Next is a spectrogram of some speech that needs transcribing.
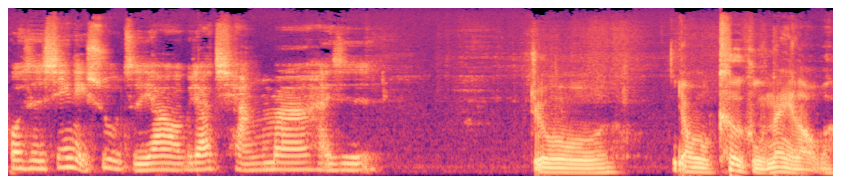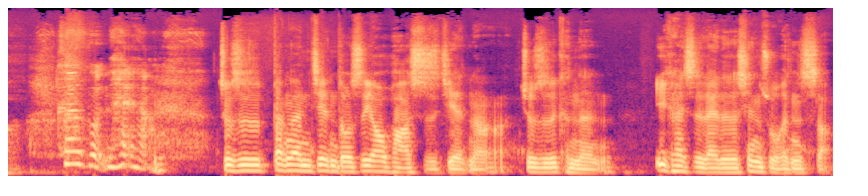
或是心理素质要比较强吗？还是就要刻苦耐劳吧。刻苦耐劳？就是办案件都是要花时间啊，就是可能一开始来的线索很少，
